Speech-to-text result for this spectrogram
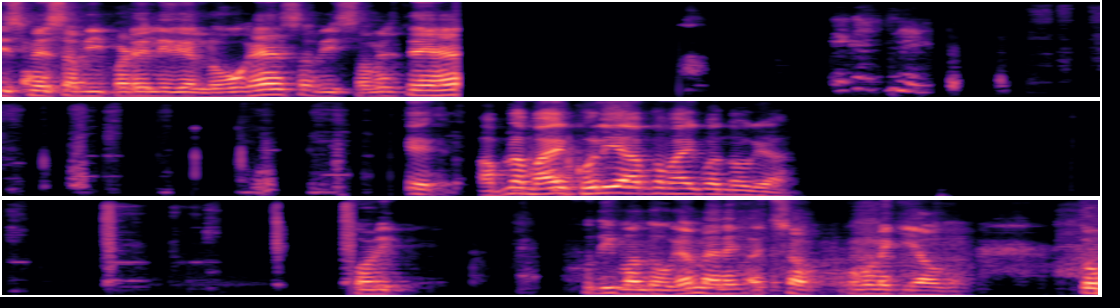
इसमें सभी पढ़े लिखे लोग हैं सभी समझते हैं। अपना माइक खोलिए आपका माइक बंद हो गया। सॉरी खुद ही बंद हो गया मैंने। अच्छा उन्होंने किया होगा। तो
